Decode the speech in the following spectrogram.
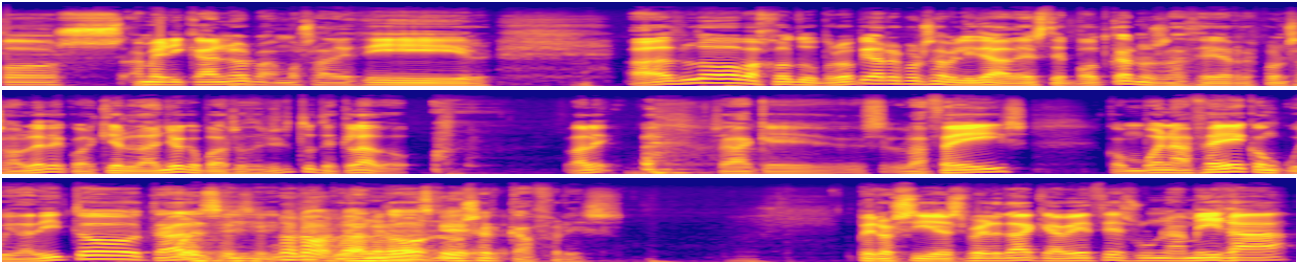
Los americanos vamos a decir, hazlo bajo tu propia responsabilidad. Este podcast nos hace responsable de cualquier daño que pueda sufrir tu teclado. ¿Vale? O sea que lo hacéis con buena fe, con cuidadito, tal, Pues sí, y sí. No, no, la verdad es que- no ser cafres. Pero sí es verdad que a veces una amiga,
